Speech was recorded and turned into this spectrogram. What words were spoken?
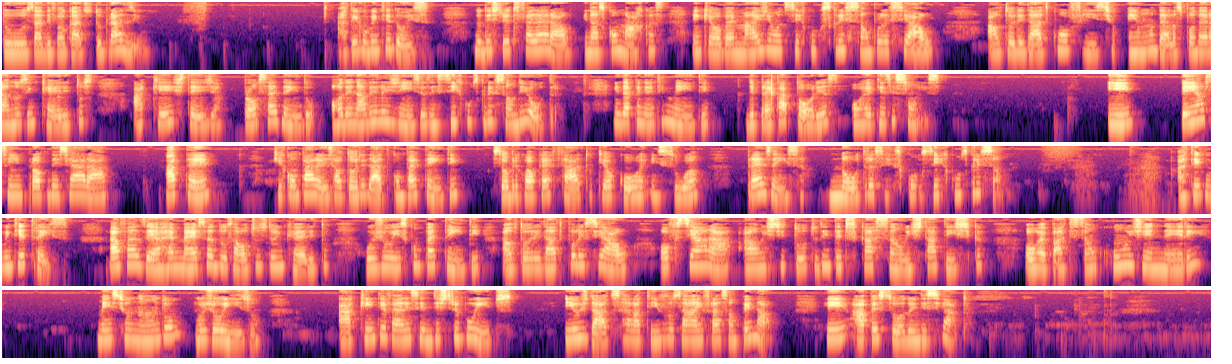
dos Advogados do Brasil. Artigo 22. No Distrito Federal e nas comarcas em que houver mais de uma circunscrição policial, a autoridade com ofício em uma delas poderá, nos inquéritos a que esteja procedendo, ordenar diligências em circunscrição de outra, independentemente de precatórias ou requisições. E, bem assim, providenciará até que compareça a autoridade competente sobre qualquer fato que ocorra em sua presença noutra circunscrição. Artigo 23. A fazer a remessa dos autos do inquérito, o juiz competente, a autoridade policial, oficiará ao Instituto de Identificação e Estatística ou repartição congenere, mencionando o juízo a quem tiverem sido distribuídos e os dados relativos à infração penal e à pessoa do indiciado.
